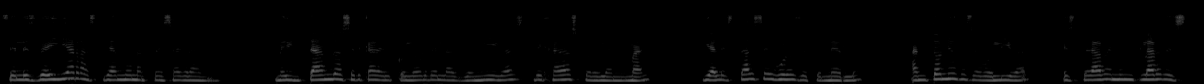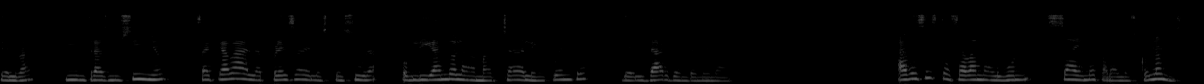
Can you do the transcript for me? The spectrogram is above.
Se les veía rastreando una presa grande, meditando acerca del color de las boñigas dejadas por el animal, y al estar seguros de tenerlo, Antonio José Bolívar esperaba en un claro de selva, mientras Nuciño sacaba a la presa de la espesura, obligándola a marchar al encuentro del dardo envenenado. A veces cazaban algún zaino para los colonos,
